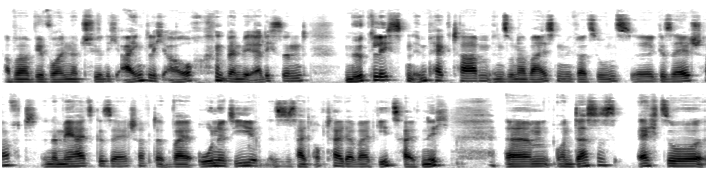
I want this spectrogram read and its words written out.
aber wir wollen natürlich eigentlich auch, wenn wir ehrlich sind, möglichst einen Impact haben in so einer weißen Migrationsgesellschaft, in einer Mehrheitsgesellschaft, weil ohne die, es ist halt auch Teil der Welt, geht's halt nicht. Ähm, und das ist echt so,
